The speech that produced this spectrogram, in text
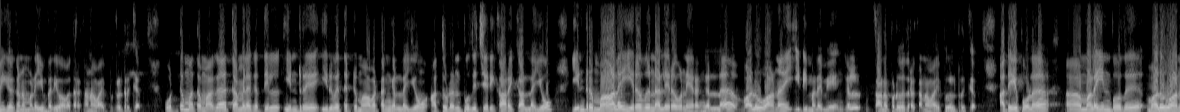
மிக கனமழையும் பதிவாவதற்கான வாய்ப்புகள் இருக்கு. ஒட்டுமொத்தமாக தமிழகத்தில் இன்று இருபத்தெட்டு மாவட்டங்கள்லையும் அத்துடன் புதுச்சேரி காரைக்கால்லையும் இன்று மாலை இரவு நள்ளிரவு நேரங்களில் வலுவான இடிமலை மேகங்கள் காணப்படுவதற்கான வாய்ப்புகள் இருக்கு. அதே போல மழையின் போது வலுவான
